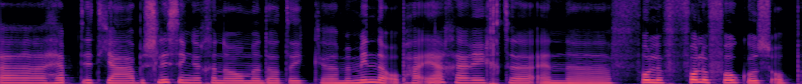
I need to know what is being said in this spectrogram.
Uh, heb dit jaar beslissingen genomen dat ik uh, me minder op HR ga richten en uh, volle, volle focus op,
